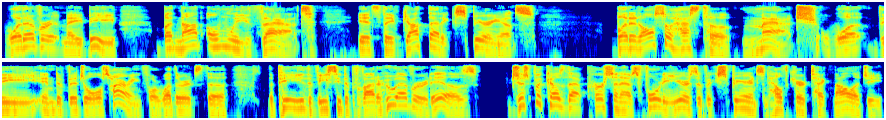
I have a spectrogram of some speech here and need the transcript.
whatever it may be. But not only that, it's they've got that experience but it also has to match what the individual is hiring for, whether it's the, the PE, the VC, the provider, whoever it is. Just because that person has 40 years of experience in healthcare technology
